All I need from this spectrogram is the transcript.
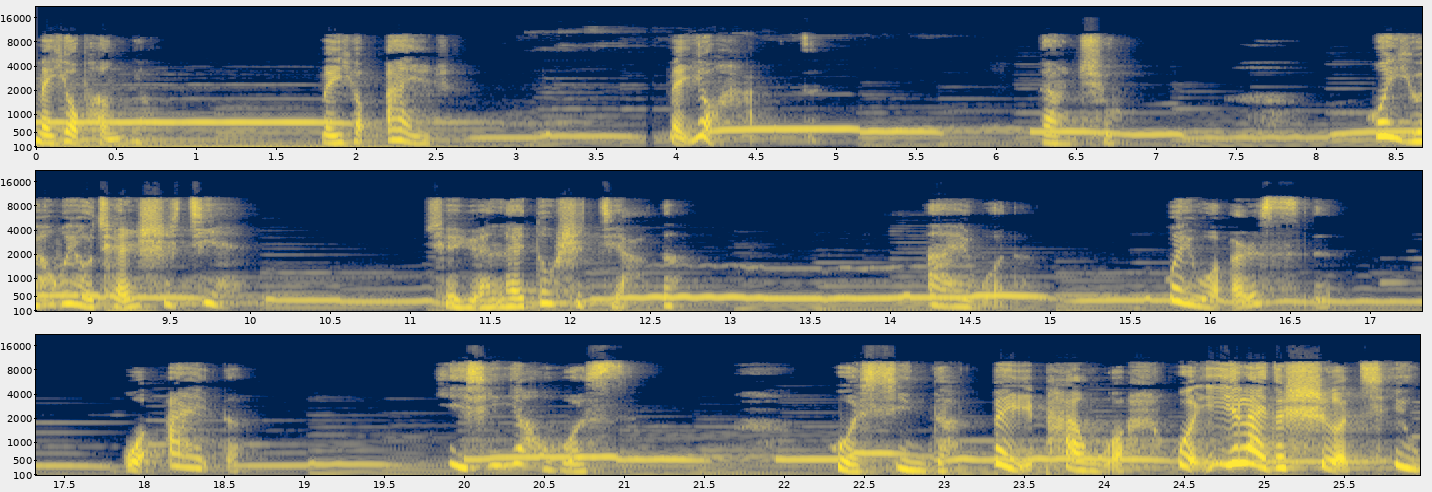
没有朋友，没有爱人，没有孩子。当初，我以为我有全世界，却原来都是假的。爱我的，为我而死；我爱的，一心要我死；我信的，背叛我；我依赖的，舍弃我。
